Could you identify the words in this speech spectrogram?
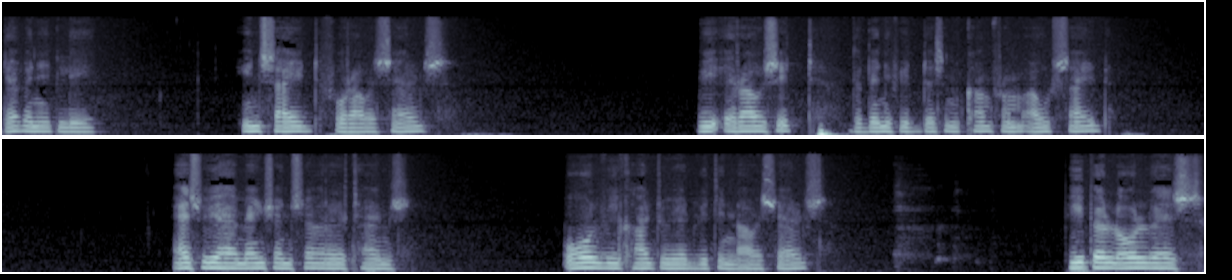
definitely inside for ourselves. We arouse it, the benefit doesn't come from outside. As we have mentioned several times, all we cultivate within ourselves. People always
